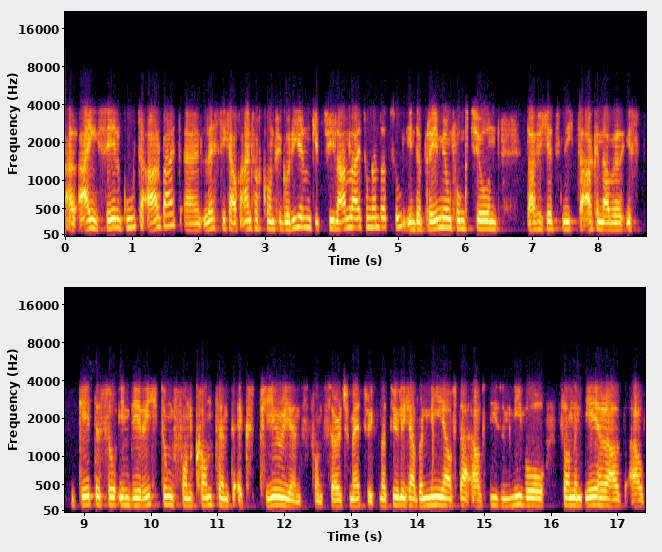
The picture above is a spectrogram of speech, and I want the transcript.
eigentlich sehr gute Arbeit, äh, lässt sich auch einfach konfigurieren, gibt viele Anleitungen dazu. In der Premium-Funktion darf ich jetzt nicht sagen, aber ist, geht es so in die Richtung von Content Experience von Search Metrics. Natürlich aber nie auf, da, auf diesem Niveau, sondern eher halt auf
